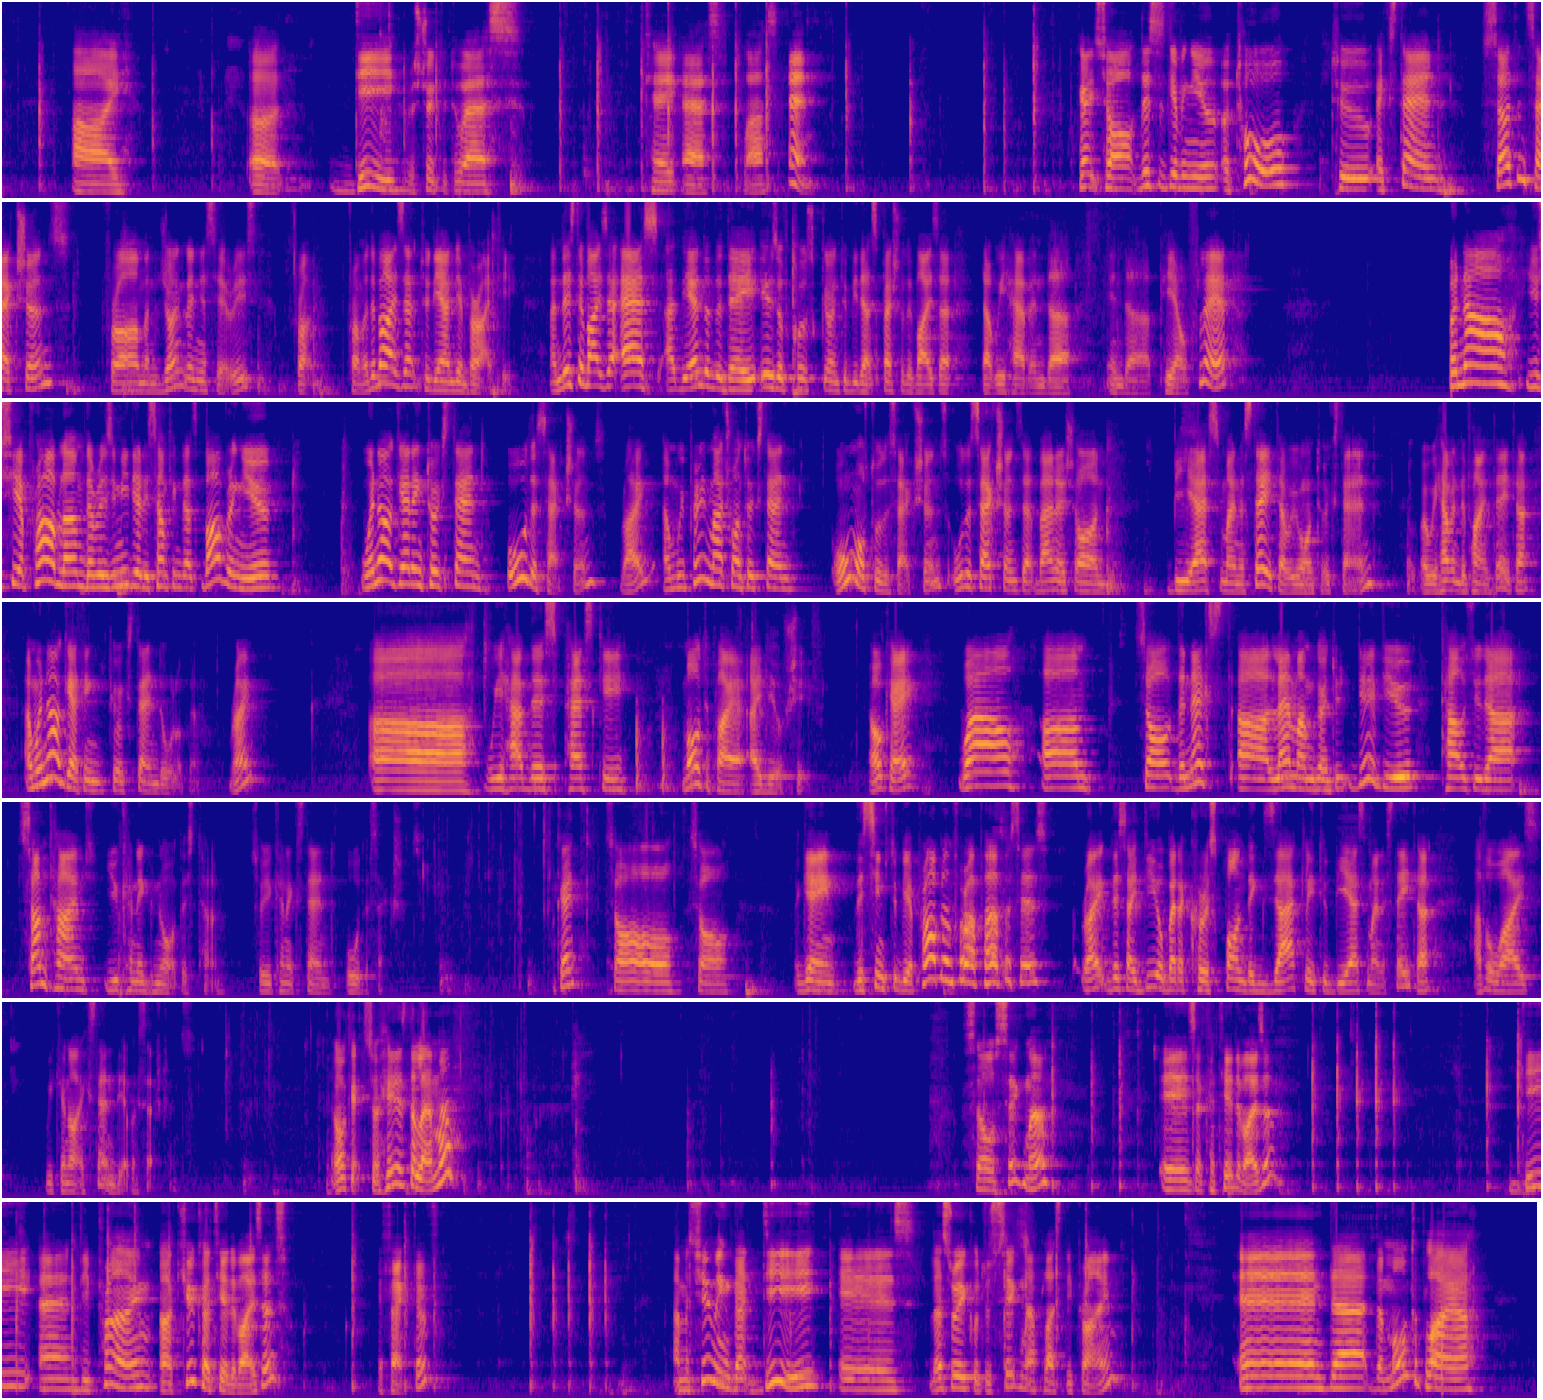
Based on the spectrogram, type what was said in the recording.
i uh, d restricted to s ks plus n. Okay, so this is giving you a tool to extend certain sections from an adjoint linear series from, from a divisor to the ambient variety. And this divisor S, at the end of the day, is of course going to be that special divisor that we have in the, in the PL flip. But now you see a problem, there is immediately something that's bothering you. We're not getting to extend all the sections, right? And we pretty much want to extend almost all the sections, all the sections that vanish on BS minus theta we want to extend, where we haven't defined theta, and we're not getting to extend all of them, right? uh, we have this pesky multiplier ideal sheaf. Okay, well, um, so the next uh, lemma I'm going to give you tells you that sometimes you can ignore this term. So you can extend all the sections. Okay, so, so again, this seems to be a problem for our purposes, right? This ideal better correspond exactly to BS minus theta, otherwise we cannot extend the other sections. Okay, so here's the lemma. So sigma is a Cartier divisor. D and D prime are Q Cartier divisors, effective. I'm assuming that D is less or equal to sigma plus D prime, and that the multiplier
